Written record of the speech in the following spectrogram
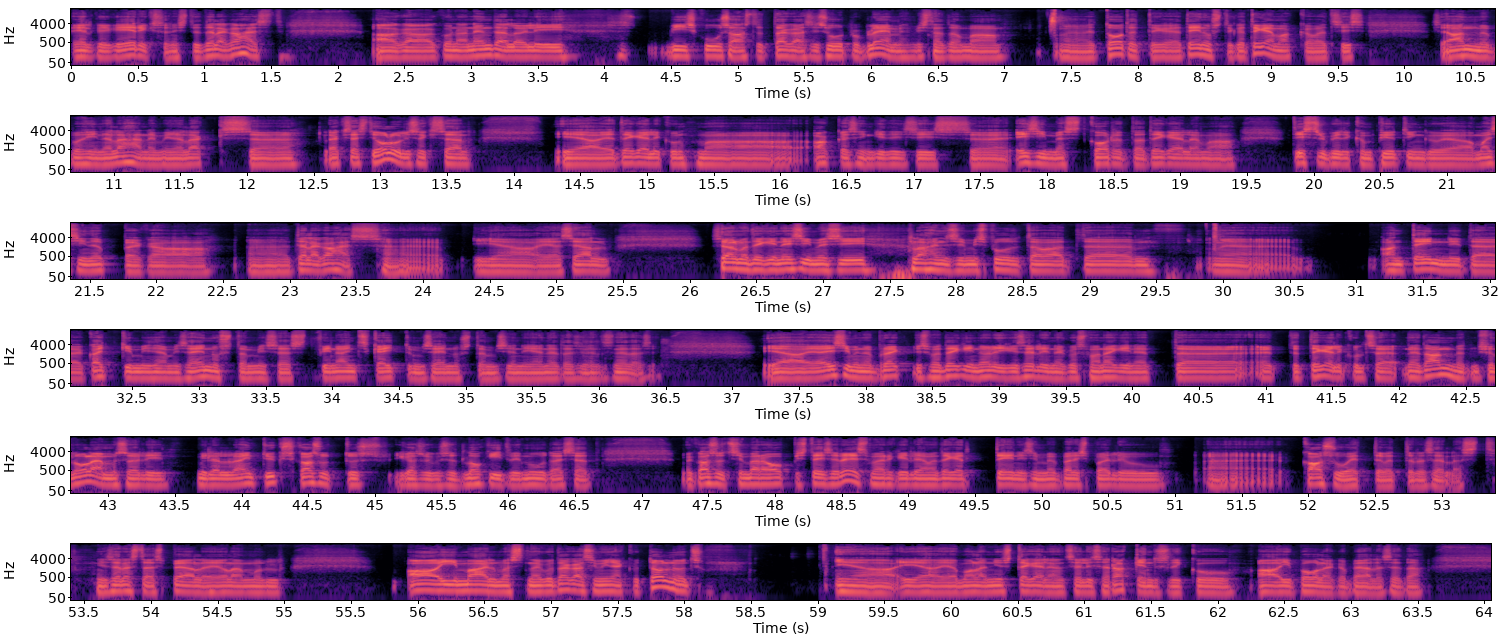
eelkõige Ericssonist ja Tele2-st. aga kuna nendel oli viis-kuus aastat tagasi suur probleem, mis nad oma äh, toodetega ja teenustega tegema hakkavad, siis see andmepõhine lähenemine läks, läks hästi oluliseks seal ja, ja tegelikult ma hakkasingi siis äh, esimest korda tegelema distributed computing'u ja masinõppega äh, Tele2-s äh, ja, ja seal. seal ma tegin esimesi lahendusi, mis puudutavad äh, äh, antennide katkimise ennustamisest finantskäitumise ennustamiseni ja nii edasi, nii edasi, nii edasi ja, ja esimene projekt, mis ma tegin, oligi selline, kus ma nägin, et, et, et tegelikult see, need andmed, mis meil olemas olid, millel oli ainult üks kasutus, igasugused logid või muud asjad. me kasutasime ära hoopis teisel eesmärgil ja me tegelikult teenisime päris palju äh, kasu ettevõttele sellest ja sellest ajast peale ei ole mul ai maailmast nagu tagasiminekut olnud ja, ja, ja ma olen just tegelenud sellise rakendusliku ai poolega peale seda Äh,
